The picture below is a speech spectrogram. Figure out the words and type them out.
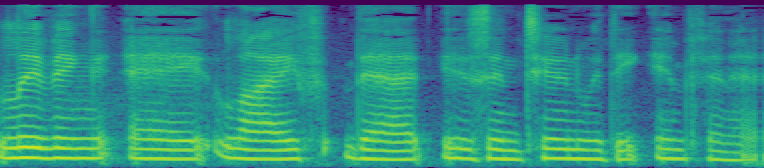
living a life that is in tune with the infinite.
